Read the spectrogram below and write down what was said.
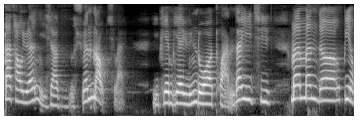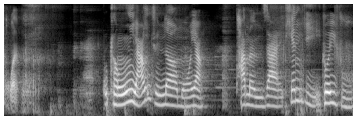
大草原一下子喧闹起来，一片片云朵团在一起，慢慢的变混成羊群的模样。它们在天际追逐，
